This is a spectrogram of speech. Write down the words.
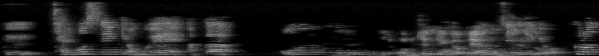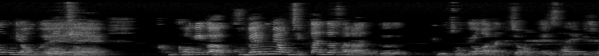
그 잘못 쓰인 경우에 아까 옴, 옴질리교, 예. 옴질리교 그런 경우에 그렇죠. 그- 거기가 900명 집단자살한 그, 그 종교가 맞죠? 네. 네, 사회비죠.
